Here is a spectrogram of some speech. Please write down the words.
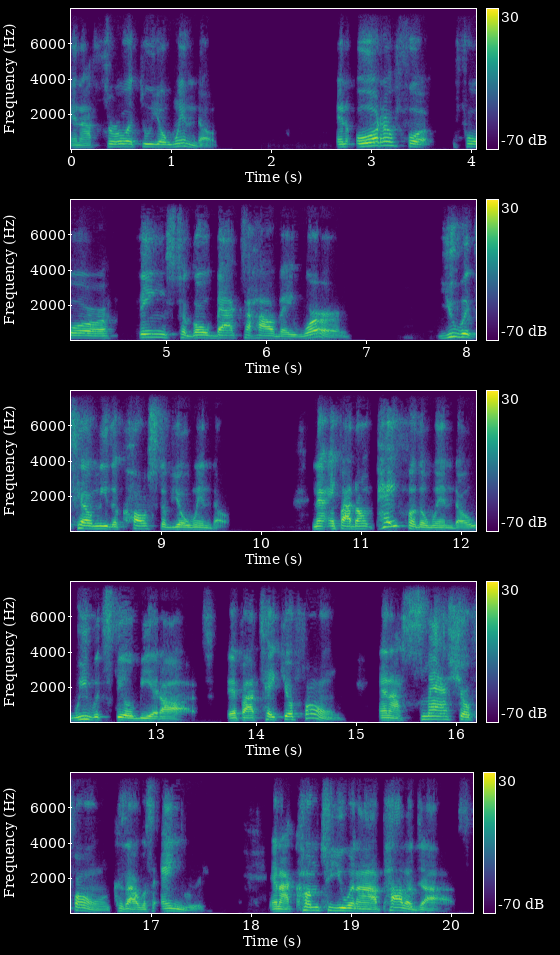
and I throw it through your window, in order for for things to go back to how they were, you would tell me the cost of your window. Now, if I don't pay for the window, we would still be at odds. If I take your phone and I smash your phone because I was angry, and I come to you and I apologize,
